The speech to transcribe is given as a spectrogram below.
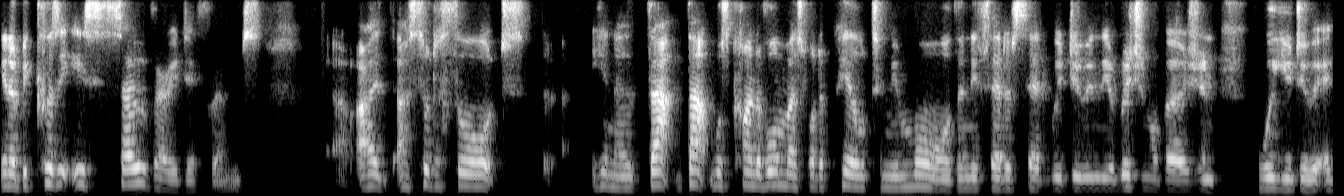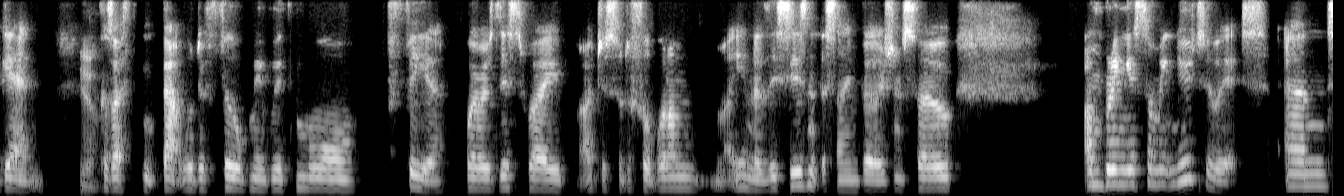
you know because it is so very different. I i sort of thought you know that that was kind of almost what appealed to me more than if they'd have said we're doing the original version will you do it again? Because yeah. i think that would have filled me with more fear. Whereas this way i just sort of thought well i'm you know this isn't the same version. So I'm bringing something new to it. And,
